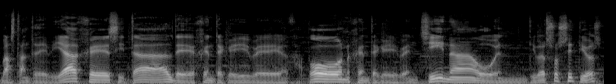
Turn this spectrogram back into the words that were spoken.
bastante de viajes y tal, de gente que vive en Japón, gente que vive en China o en diversos sitios.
